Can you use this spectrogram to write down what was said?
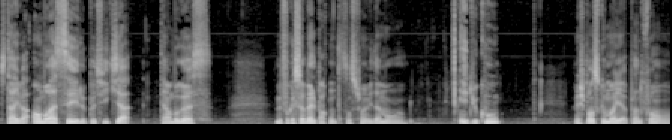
si t'arrives à embrasser le peu de filles qu'il y a, t'es un beau gosse. Mais faut qu'elle soit belle, par contre, attention, évidemment. hein. Et du coup, mais je pense que moi, il y a plein de fois,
